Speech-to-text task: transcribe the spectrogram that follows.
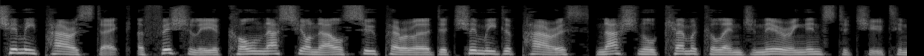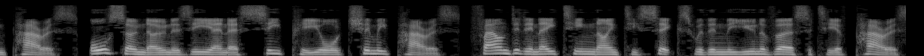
Chimie Paristech officially École Nationale Supérieure de Chimie de Paris National Chemical Engineering Institute in Paris, also known as ENSCP or Chimie Paris, founded in 1896 within the University of Paris,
